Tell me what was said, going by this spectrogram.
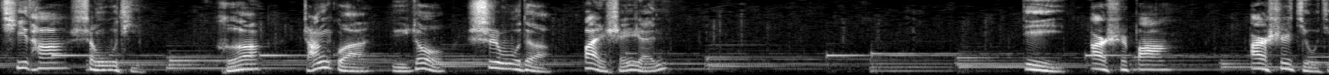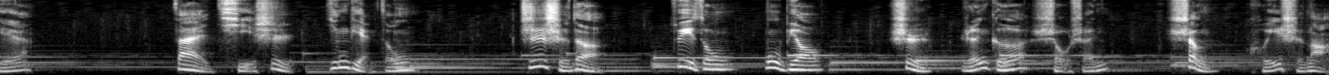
其他生物体和掌管宇宙事物的半神人。第二十八、二十九节，在启示经典中，知识的最终目标是人格守神圣奎什纳。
